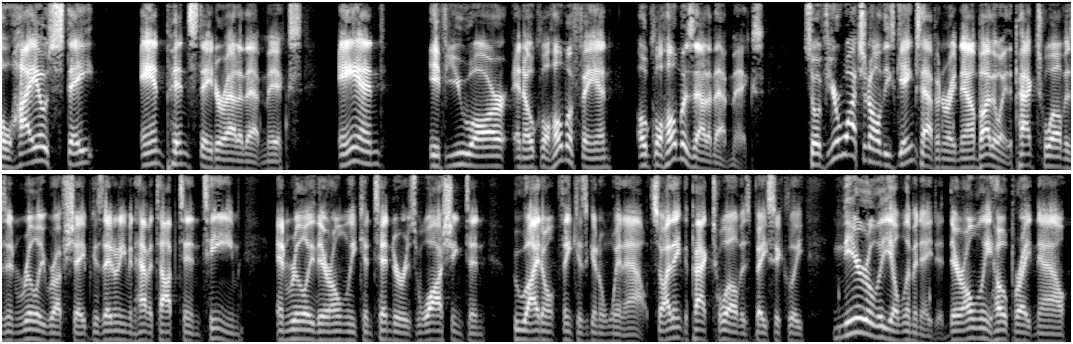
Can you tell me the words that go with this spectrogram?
Ohio State and Penn State are out of that mix. And if you are an Oklahoma fan, Oklahoma's out of that mix. So if you're watching all these games happen right now, by the way, the Pac 12 is in really rough shape because they don't even have a top 10 team. And really, their only contender is Washington, who I don't think is going to win out. So I think the Pac 12 is basically nearly eliminated. Their only hope right now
